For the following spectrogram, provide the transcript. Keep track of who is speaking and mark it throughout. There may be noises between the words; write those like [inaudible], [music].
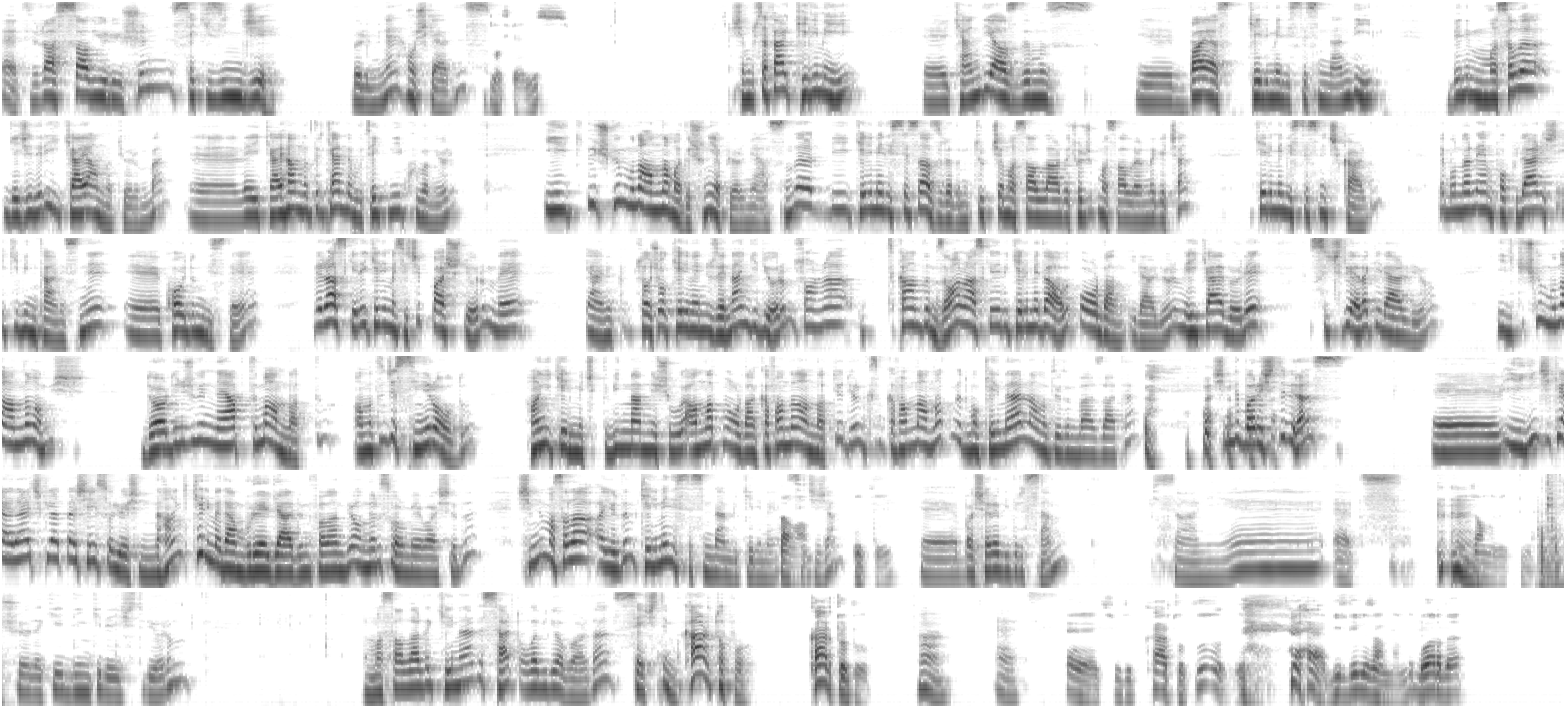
Speaker 1: Evet, Rassal Yürüyüş'ün 8. bölümüne hoş geldiniz.
Speaker 2: Hoş geldiniz.
Speaker 1: Şimdi bu sefer kelimeyi e, kendi yazdığımız e, Bias kelime listesinden değil, benim masalı geceleri hikaye anlatıyorum ben. E, ve hikaye anlatırken de bu tekniği kullanıyorum. İlk 3 gün bunu anlamadı. Şunu yapıyorum ya aslında. Bir kelime listesi hazırladım. Türkçe masallarda, çocuk masallarında geçen kelime listesini çıkardım. Ve bunların en popüler işte 2000 tanesini e, koydum listeye. Ve rastgele kelime seçip başlıyorum ve yani sonuç o kelimenin üzerinden gidiyorum. Sonra tıkandığım zaman rastgele bir kelime daha alıp oradan ilerliyorum. Ve hikaye böyle sıçrayarak ilerliyor. İlk üç gün bunu anlamamış. Dördüncü gün ne yaptığımı anlattım. Anlatınca sinir oldu. Hangi kelime çıktı bilmem ne şu bu anlatma oradan kafandan anlat diyor. Diyorum kızım kafamdan anlatmıyordum o kelimelerle anlatıyordum ben zaten. [laughs] Şimdi barıştı biraz. Ee, ilginç hikayeler çıkıyor hatta şey soruyor şimdi hangi kelimeden buraya geldin falan diye onları sormaya başladı. Şimdi masala ayırdığım kelime listesinden bir kelime
Speaker 2: tamam,
Speaker 1: seçeceğim.
Speaker 2: Peki.
Speaker 1: Ee, başarabilirsem bir saniye evet.
Speaker 2: Canlı bekliyorum. [clears throat]
Speaker 1: Şuradaki linki değiştiriyorum. Masallarda kelimeler de sert olabiliyor bu arada. Seçtim. Kar topu.
Speaker 2: Kar topu.
Speaker 1: Ha. Evet.
Speaker 2: Evet şimdi kar topu [laughs] bildiğimiz anlamda. Bu arada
